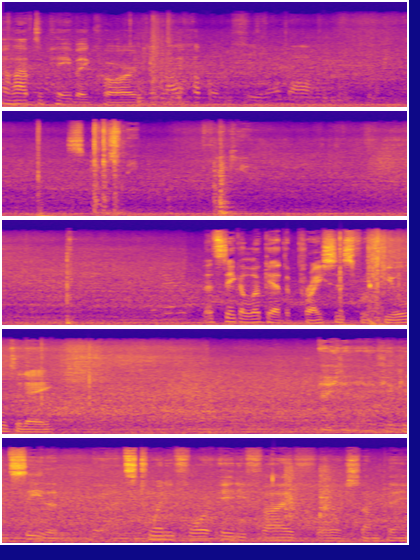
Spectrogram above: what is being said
I'll have to pay by card เรียบร้อยครับผมสี่ร้อยบาท excuse me Let's take a look at the prices for fuel today. I don't know if you can see that it's 24.85 for something.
